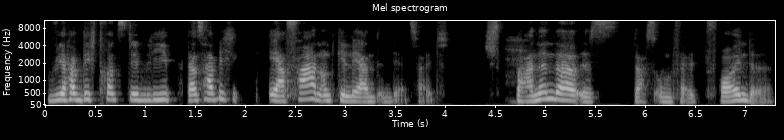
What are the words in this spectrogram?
wir haben dich trotzdem lieb. Das habe ich erfahren und gelernt in der Zeit. Spannender ist das Umfeld, Freunde,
